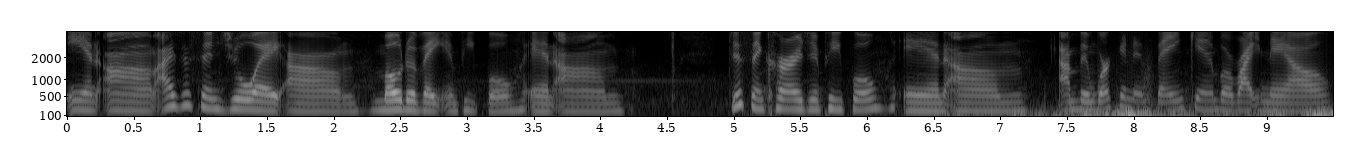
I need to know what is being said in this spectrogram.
and um, I just enjoy um, motivating people and um, just encouraging people. And um, I've been working in banking, but right now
